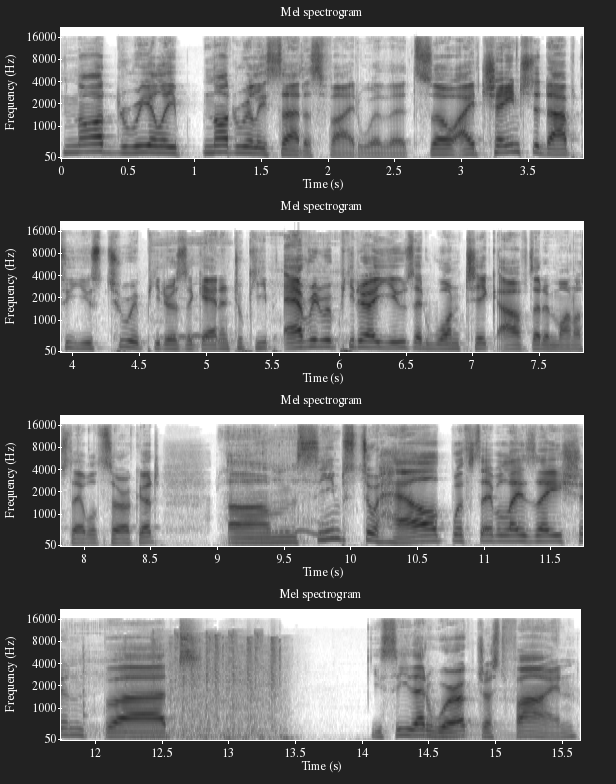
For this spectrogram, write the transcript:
not really, not really satisfied with it. So I changed it up to use two repeaters again and to keep every repeater I use at one tick after the monostable circuit. Um, seems to help with stabilization, but you see that worked just fine,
